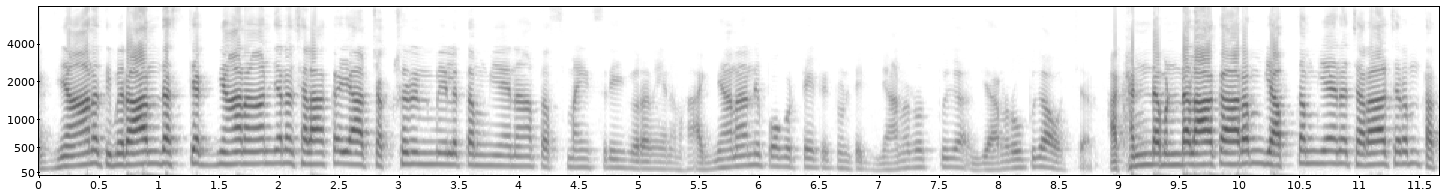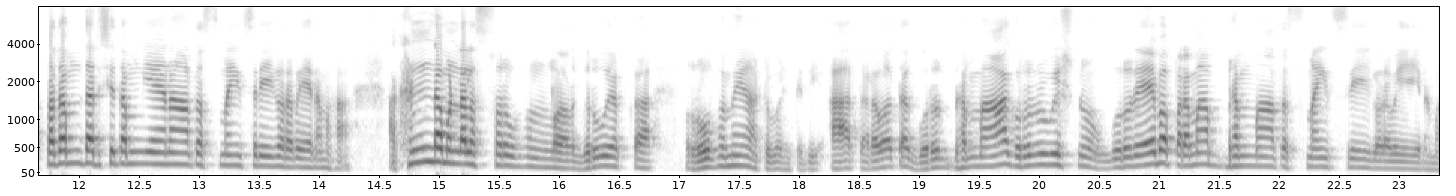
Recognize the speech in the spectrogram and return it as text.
అజ్ఞాన తిమిరాంధస్య జ్ఞానాంజన శలాకయా చక్షురన్మీలితం ఏనా తస్మై శ్రీ గురవే నమ. అజ్ఞానాన్ని పోగొట్టేటటువంటి జ్ఞానరూపిగా జ్ఞానరూపిగా వచ్చారు. అఖండ మండలాకారం వ్యాప్తం ఏన చరాచరం తత్పదం దర్శితం ఏనా తస్మై శ్రీ గురవే నమ. అఖండ మండల స్వరూపంలో గురువు యొక్క రూపమే అటువంటిది. ఆ తర్వాత గురుర్బ్రహ్మ గురుర్విష్ణు గురురేవ పరమబ్రహ్మ తస్మై శ్రీ గురవే నమ.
